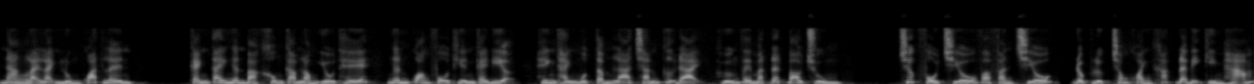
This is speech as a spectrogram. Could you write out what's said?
Nàng lại lạnh lùng quát lên. Cánh tay ngân bạc không cam lòng yếu thế, ngân quang phô thiên cái địa, hình thành một tấm lá chắn cự đại, hướng về mặt đất bao trùm. Trước phổ chiếu và phản chiếu, độc lực trong khoảnh khắc đã bị kìm hãm,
